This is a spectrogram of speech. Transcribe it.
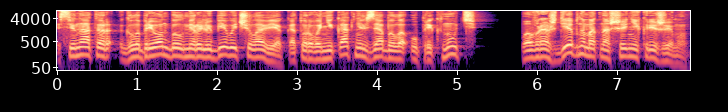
Сенатор Глабрион был миролюбивый человек, которого никак нельзя было упрекнуть во враждебном отношении к режиму.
